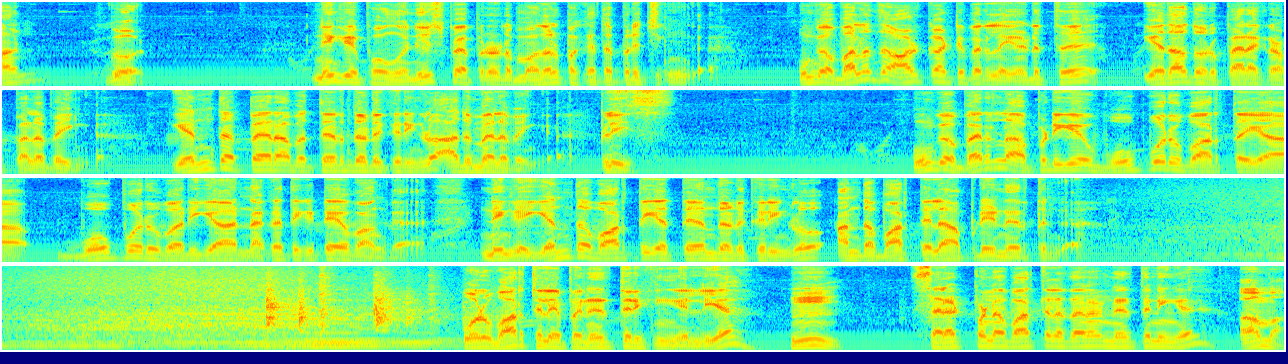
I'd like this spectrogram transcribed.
ஒன் குட் நீங்க இப்போ உங்க நியூஸ் பேப்பரோட முதல் பக்கத்தை பிரிச்சுக்கோங்க. உங்க வலது ஆள்காட்டி விரலை எடுத்து ஏதாவது ஒரு பேராகிராஃப் மேல வைங்க. எந்த பேராவை தேர்ந்தெடுக்கிறீங்களோ அது மேல வைங்க. ப்ளீஸ் உங்க விரல அப்படியே ஒவ்வொரு வார்த்தையா ஒவ்வொரு வரியா நகர்த்திக்கிட்டே வாங்க. நீங்க எந்த வார்த்தையை தேர்ந்தெடுக்கிறீங்களோ அந்த வார்த்தையில அப்படியே நிறுத்துங்க. ஒரு வார்த்தையில இப்ப நிறுத்திருக்கீங்க இல்லையா? ம். செலக்ட் பண்ண வார்த்தையில தானே நிறுத்துனீங்க? ஆமா.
